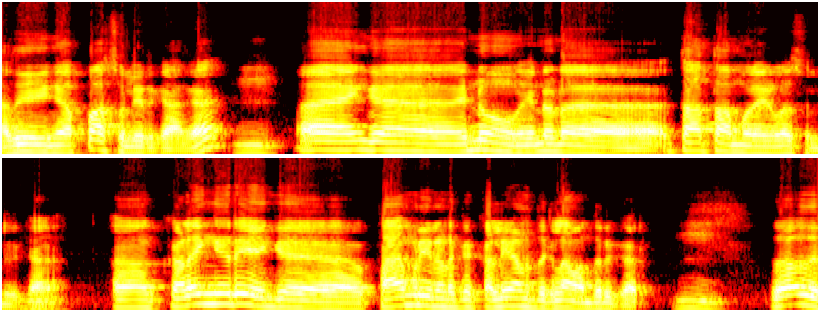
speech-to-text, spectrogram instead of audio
அது எங்கள் அப்பா சொல்லியிருக்காங்க. எங்கள் இன்னும் என்னோட தாத்தா முறைகளாம் சொல்லியிருக்காங்க. கலைஞரே எங்கள் ஃபேமிலி நடக்க கல்யாணத்துக்குலாம் வந்திருக்காரு. அதாவது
